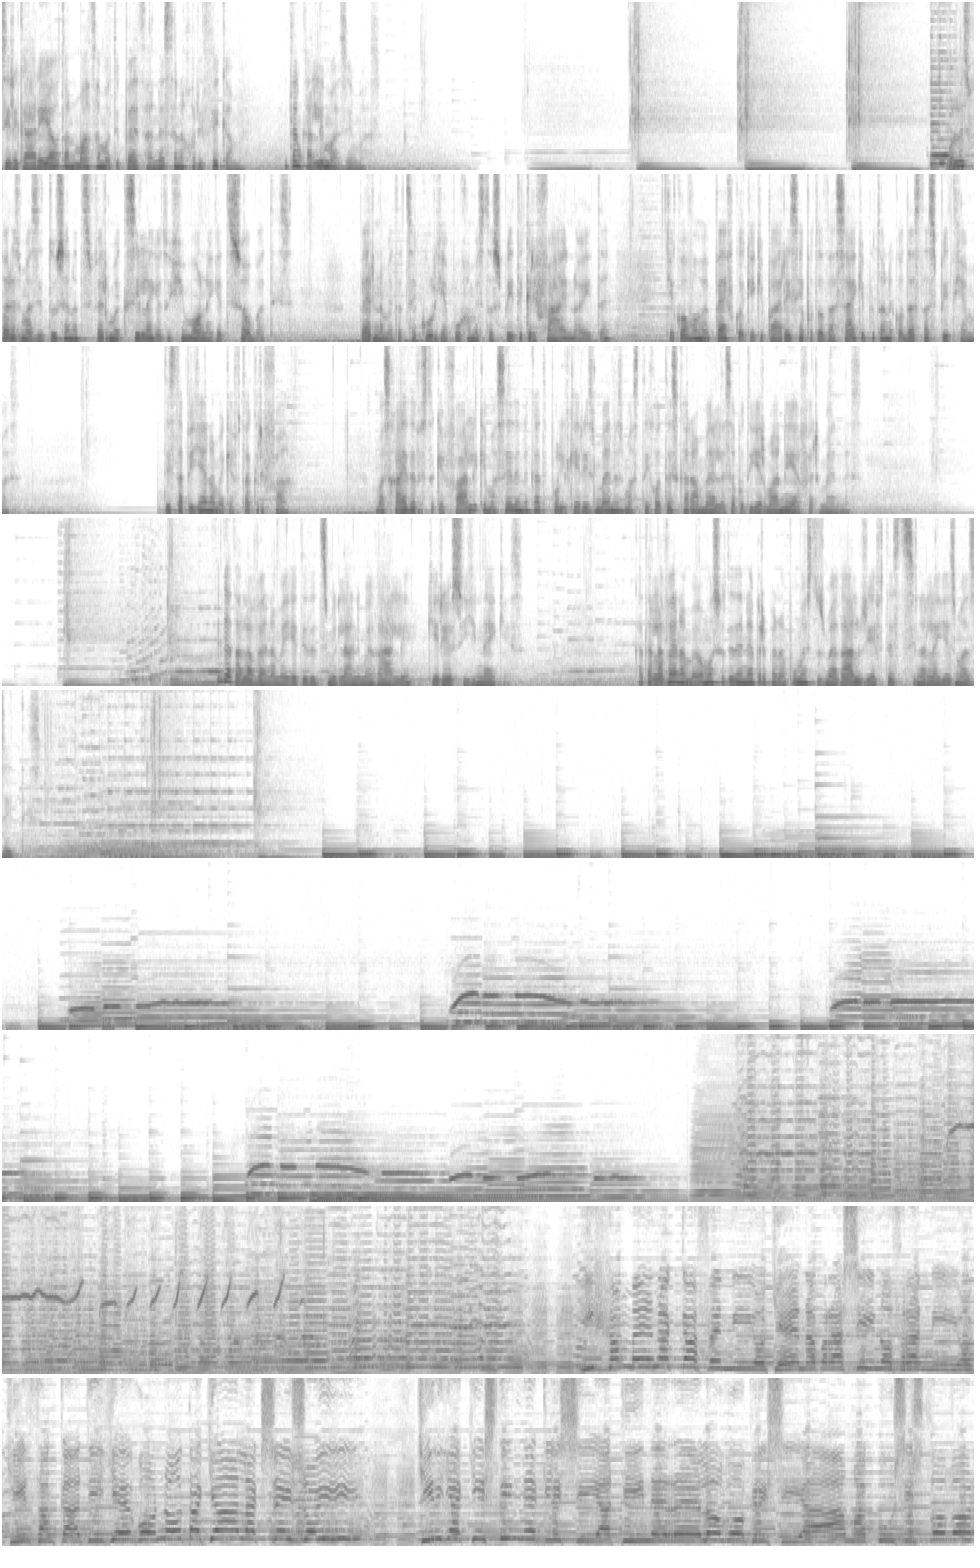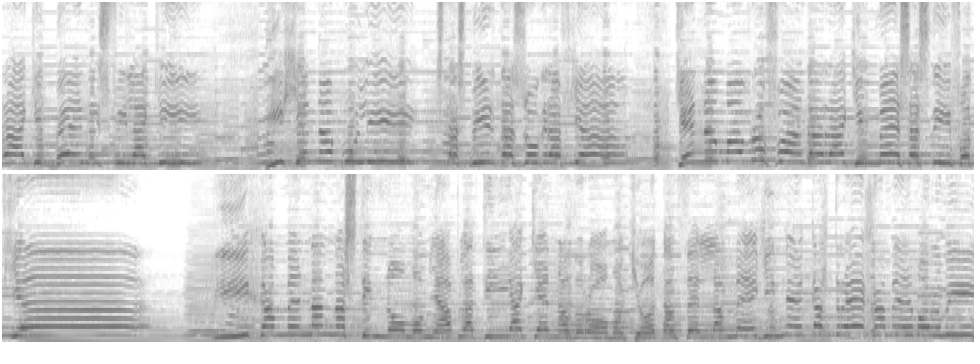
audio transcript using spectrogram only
Η πιτσιρικαρία όταν μάθαμε ότι πέθανε στεναχωρηθήκαμε. Ήταν καλή μαζί μας. Πολλές φορές μας ζητούσε να της φέρουμε ξύλα για το χειμώνα, για τη σόμπα της. Παίρναμε τα τσεκούρια που είχαμε στο σπίτι, κρυφά εννοείται, και κόβαμε πεύκο και κυπαρίσι από το δασάκι που ήταν κοντά στα σπίτια μας. Τις τα πηγαίναμε και αυτά κρυφά. Μας χάιδευε στο κεφάλι και μας έδινε κάτι πολυκαιρισμένες μαστιχωτέ καραμέλες από τη Γερμανία φερμένες. Καταλαβαίναμε γιατί δεν τις μιλάνε οι μεγάλοι, κυρίως οι γυναίκες. Καταλαβαίναμε όμως ότι δεν έπρεπε να πούμε στους μεγάλους για αυτές τις συναλλαγές μαζί της. Κάτι γεγονότα κι άλλαξε η ζωή. Κυριακή στην εκκλησία την ερε λογοκρισία. Άμα ακούσεις το δωράκι μπαίνεις φυλακή. Είχε ένα πουλί στα σπίρτα ζωγραφιά Και ένα μαύρο φανταράκι μέσα στη φωτιά Είχαμε έναν αστυνόμο, μια πλατεία και ένα δρόμο. Κι όταν θέλαμε γυναίκα τρέχαμε μορμή.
